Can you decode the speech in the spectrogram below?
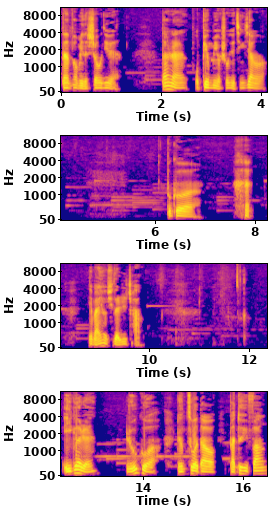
单方面的受虐。当然，我并没有受虐倾向哦。不过，哼。也蛮有趣的日常。一个人如果能做到把对方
